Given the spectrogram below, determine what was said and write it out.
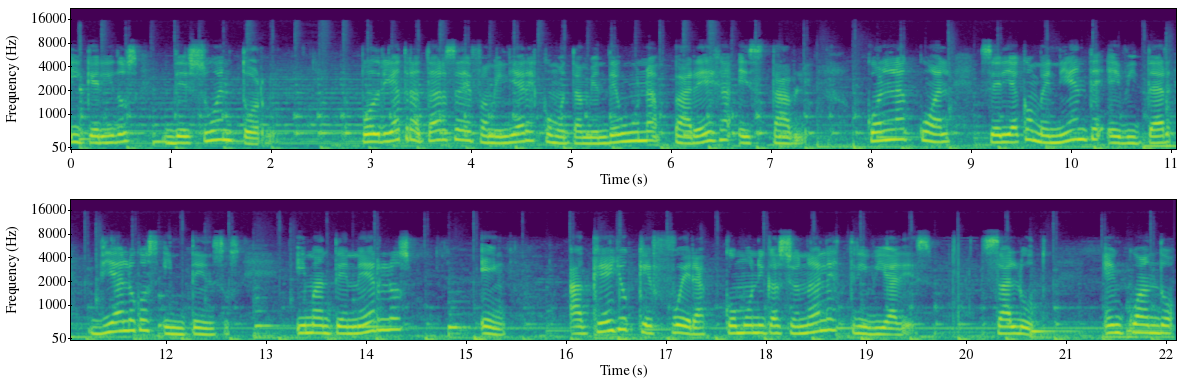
y queridos de su entorno. Podría tratarse de familiares como también de una pareja estable, con la cual sería conveniente evitar diálogos intensos y mantenerlos en aquello que fuera comunicacionales triviales. Salud. En cuanto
